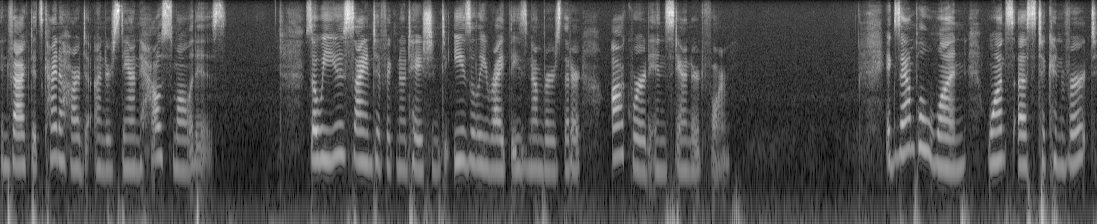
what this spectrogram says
In fact, it's kind of hard to understand how small it is. So we use scientific notation to easily write these numbers that are awkward in standard form. Example 1 wants us to convert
